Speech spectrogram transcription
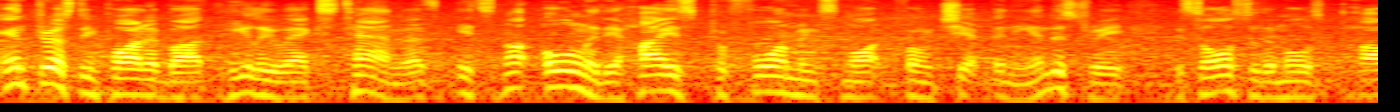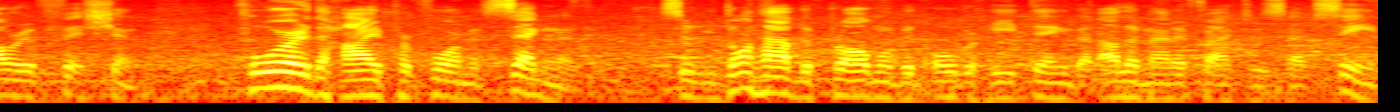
Interesting part about Helio X10, that's it's not only the highest performing smartphone chip in the industry, it's also the most power efficient for the high performance segment. So we don't have the problem with overheating that other manufacturers have seen.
